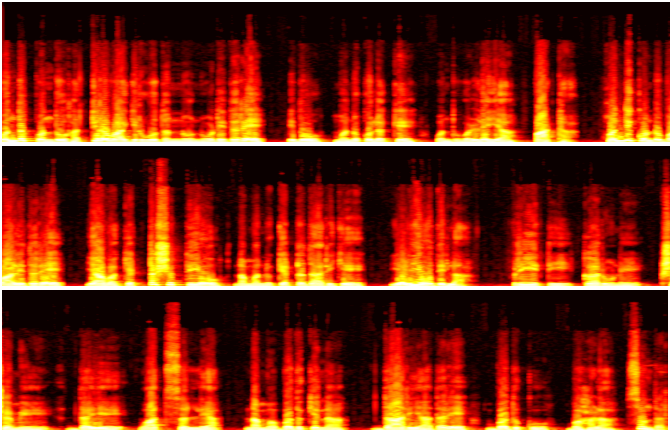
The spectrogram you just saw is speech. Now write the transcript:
ಒಂದಕ್ಕೊಂದು ಹತ್ತಿರವಾಗಿರುವುದನ್ನು ನೋಡಿದರೆ ಇದು ಮನುಕುಲಕ್ಕೆ ಒಂದು ಒಳ್ಳೆಯ ಪಾಠ. ಹೊಂದಿಕೊಂಡು ಬಾಳಿದರೆ ಯಾವ ಕೆಟ್ಟ ಶಕ್ತಿಯೂ ನಮ್ಮನ್ನು ಕೆಟ್ಟ ದಾರಿಗೆ ಎಳೆಯುವುದಿಲ್ಲ. ಪ್ರೀತಿ ಕರುಣೆ ಕ್ಷಮೆ ದಯೆ ವಾತ್ಸಲ್ಯ ನಮ್ಮ ಬದುಕಿನ ದಾರಿಯಾದರೆ ಬದುಕು ಬಹಳ ಸುಂದರ.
